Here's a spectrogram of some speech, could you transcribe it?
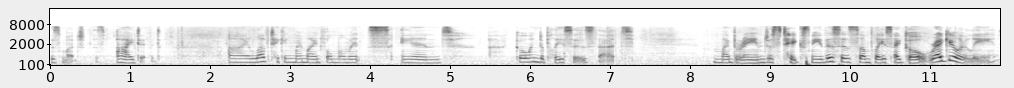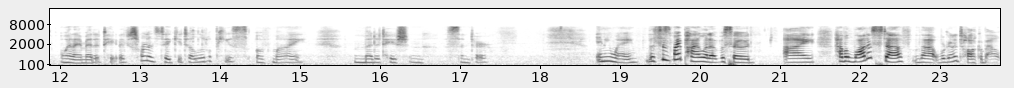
as much as I did. I love taking my mindful moments and uh, going to places that my brain just takes me. This is some place I go regularly when I meditate. I just wanted to take you to a little piece of my meditation center. Anyway, this is my pilot episode. I have a lot of stuff that we're going to talk about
